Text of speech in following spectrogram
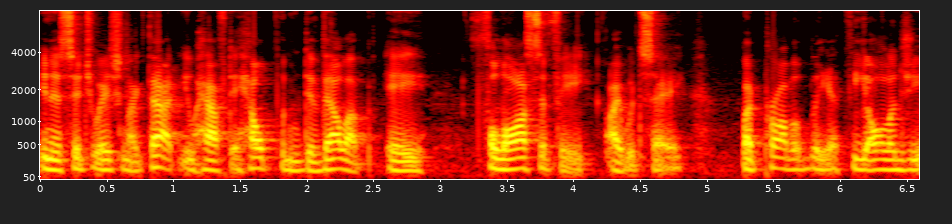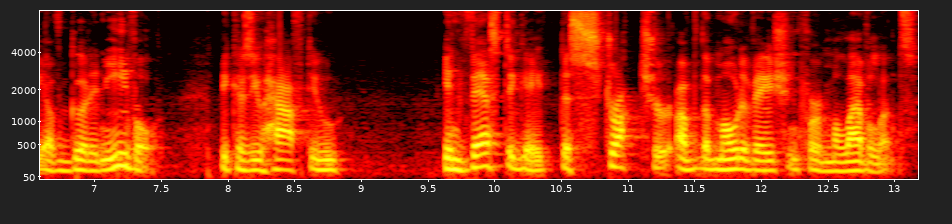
in a situation like that, you have to help them develop a philosophy, I would say, but probably a theology of good and evil, because you have to investigate the structure of the motivation for malevolence.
